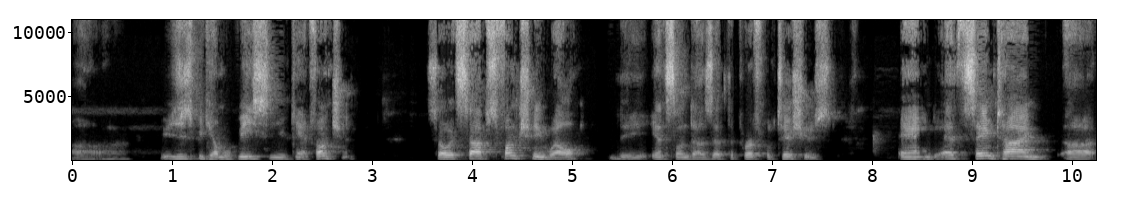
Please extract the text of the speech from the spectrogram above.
uh, you just become obese and you can't function. So it stops functioning well, the insulin does at the peripheral tissues. And at the same time, uh,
